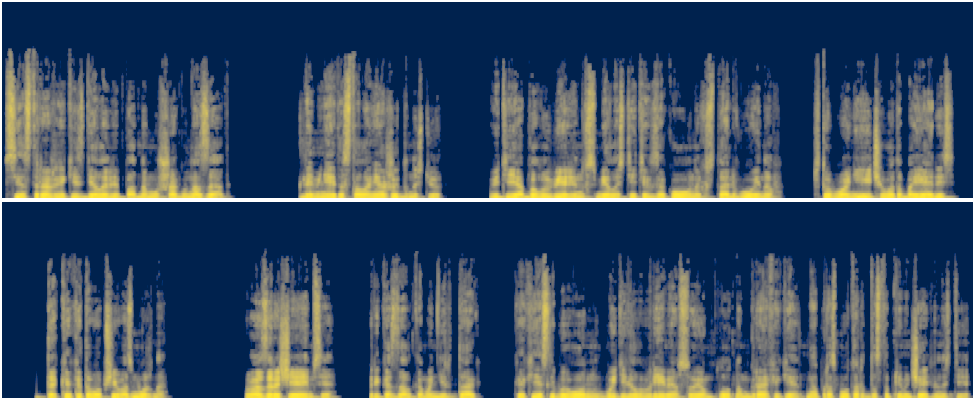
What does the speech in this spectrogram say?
все стражники сделали по одному шагу назад. Для меня это стало неожиданностью, ведь я был уверен в смелости этих закованных в сталь воинов, чтобы они чего-то боялись? Да как это вообще возможно? «Возвращаемся», — приказал командир так, как если бы он выделил время в своем плотном графике на просмотр достопримечательности,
